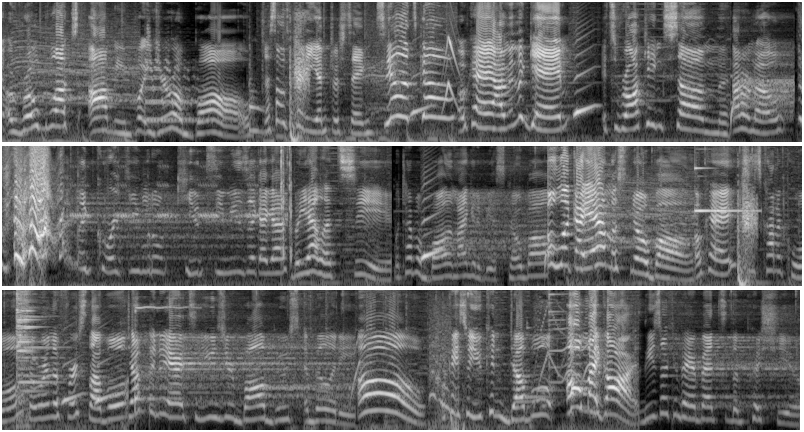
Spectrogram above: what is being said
a Roblox obby, but you're a ball. That sounds pretty interesting. So yeah, let's go. Okay, I'm in the game. It's rocking some, I don't know. like quirky little cutesy music, I guess. But yeah, let's see. What type of ball am I gonna be? A snowball? Oh, look, I am a snowball. Okay, this is kind of cool. So we're in the first level. Jump in air to use your ball boost ability. Oh, okay, so you can double. Oh my god. These are conveyor belts that push you.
